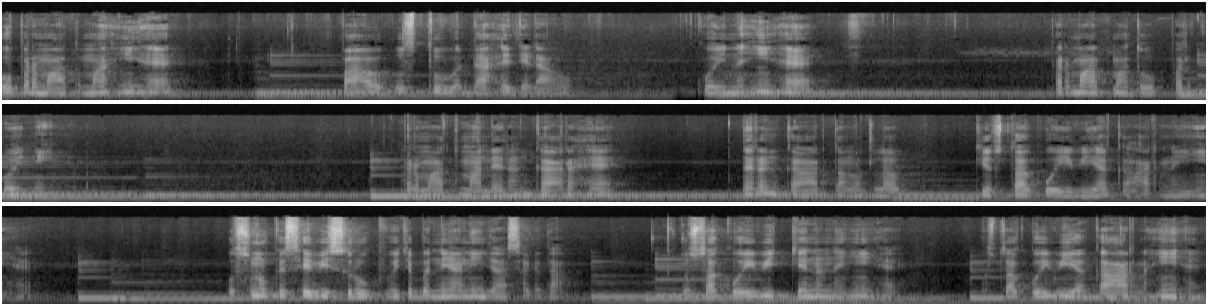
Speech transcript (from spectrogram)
ਉਹ ਪਰਮਾਤਮਾ ਹੀ ਹੈ। ਭਾਵ ਉਸ ਤੋਂ ਵੱਡਾ ਹੈ ਜਿਹੜਾ ਉਹ ਕੋਈ ਨਹੀਂ ਹੈ। ਪਰਮਾਤਮਾ ਤੋਂ ਉੱਪਰ ਕੋਈ ਨਹੀਂ। ਪਰਮਾਤਮਾ ਨਿਰੰਕਾਰ ਹੈ। ਨਿਰੰਕਾਰ ਦਾ ਮਤਲਬ ਕਿ ਉਸ ਦਾ ਕੋਈ ਵੀ ਆਕਾਰ ਨਹੀਂ ਹੈ। ਉਸ ਨੂੰ ਕਿਸੇ ਵੀ ਸਰੂਪ ਵਿੱਚ ਬੰਨਿਆ ਨਹੀਂ ਜਾ ਸਕਦਾ। ਉਸ ਦਾ ਕੋਈ ਵੀ ਚਿੰਨ ਨਹੀਂ ਹੈ ਉਸ ਦਾ ਕੋਈ ਵੀ ਆਕਾਰ ਨਹੀਂ ਹੈ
